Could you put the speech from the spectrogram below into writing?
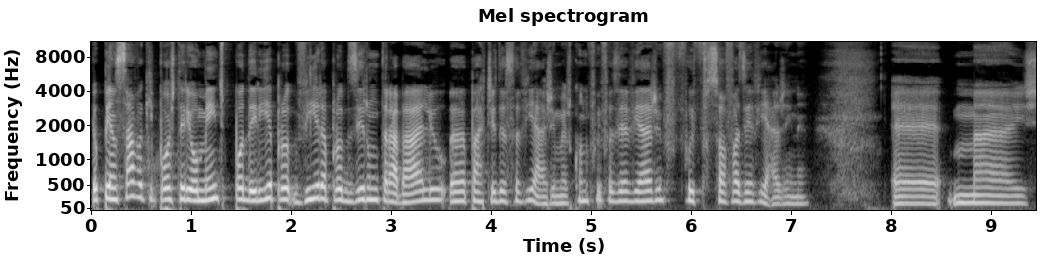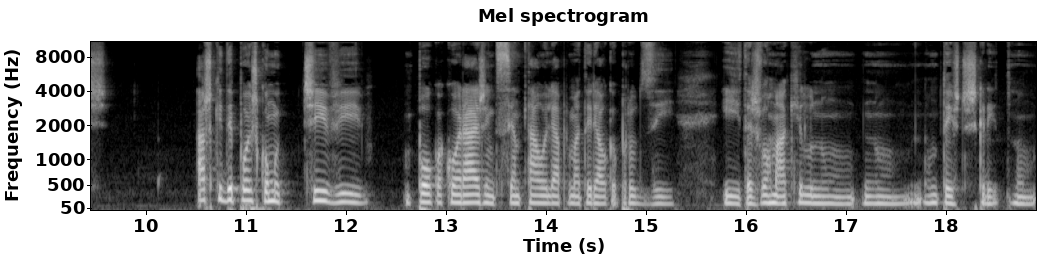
eu pensava que posteriormente poderia vir a produzir um trabalho eh, a partir dessa viagem, mas quando fui fazer a viagem, fui só fazer a viagem, né? É, mas acho que depois, como tive um pouco a coragem de sentar, olhar para o material que eu produzi e transformar aquilo num, num, num texto escrito, num,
